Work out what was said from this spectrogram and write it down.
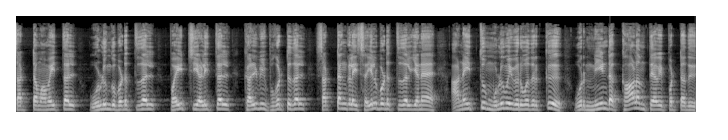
சட்டம் அமைத்தல் ஒழுங்குபடுத்துதல் பயிற்சி அளித்தல் கல்வி புகட்டுதல் சட்டங்களை செயல்படுத்துதல் என அனைத்தும் முழுமை பெறுவதற்கு ஒரு நீண்ட காலம் தேவைப்பட்டது.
